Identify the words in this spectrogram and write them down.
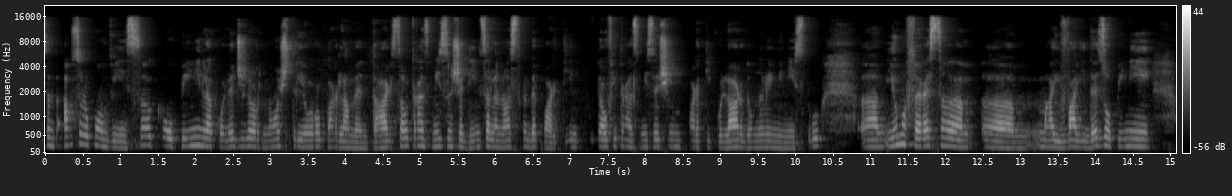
Sunt absolut convinsă că opiniile colegilor noștri europarlamentari s-au transmis în ședințele noastre de partid, puteau fi transmise și în particular domnului ministru. Eu mă feresc să mai validez opinii Um,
